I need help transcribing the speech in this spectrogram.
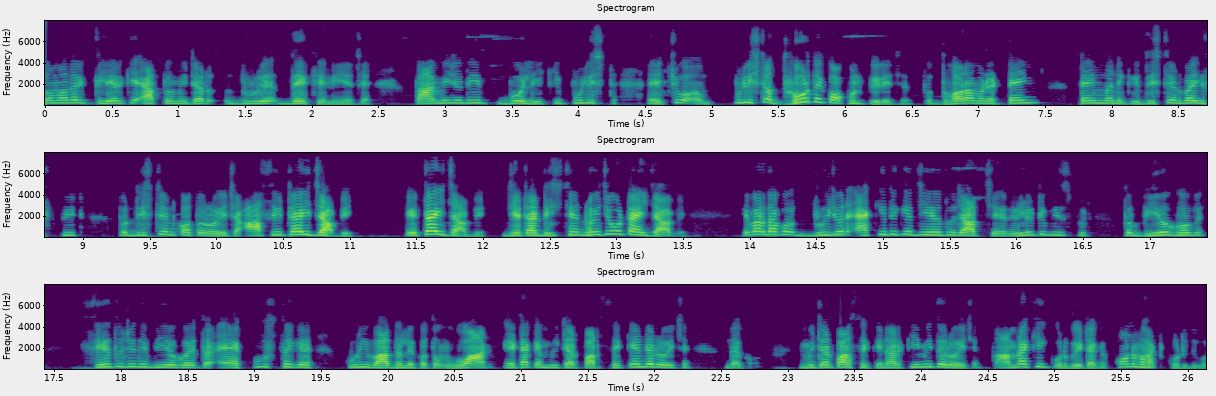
তোমাদের ক্লিয়ার কি এত মিটার দূরে দেখে নিয়েছে। তা আমি যদি বলি কি পুলিশ পুলিশটা ধরতে কখন পেরেছে? তো ধরা মানে টাইম টাইম মানে কি? ডিস্টেন্স বাই স্পিড তো ডিস্টেন্স কত রয়েছে? আশিটাই যাবে। এটাই যাবে। যেটা ডিস্টেন্স হয়েছে ওটাই যাবে। এবার দেখো, দুইজন একই দিকে যেহেতু যাচ্ছে রিলেটিভ স্পিড তো বিয়োগ হবে। সেহেতু যদি বিয়োগ হয়, তো একুশ থেকে কুড়ি বাদ হলে কত? ওয়ান এটাকে মিটার পার সেকেন্ডে রয়েছে। দেখো মিটার পার সেকেন্ড আর কিমিতে রয়েছে? আমরা কি করব? এটাকে কনভার্ট করে দেবো।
